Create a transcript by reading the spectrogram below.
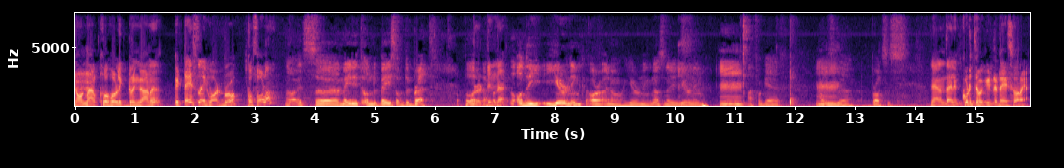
നോൺ ആൽക്കഹോളിക് ഡ്രിങ്ക് ആണ്. It taste like what bro Kofola No, it's uh, made it on the base of the bread. Bread in that. On the yearning, or I know yearning. No, it's not a yearning. I forget. How's the process? ഞാൻ എന്തായാലും കുടിച്ചു നോക്കിയിട്ട് ടേസ്റ്റ് പറയാം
